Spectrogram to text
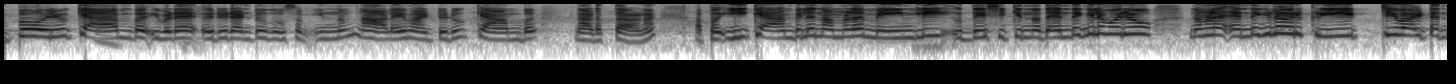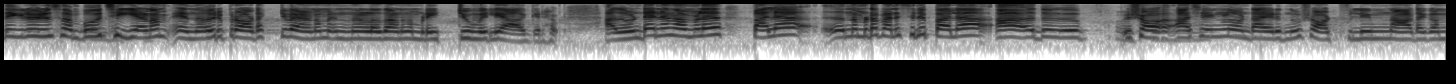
ഇപ്പോൾ ഒരു ക്യാമ്പ് ഇവിടെ ഒരു രണ്ടു ദിവസം. ഇന്നും നാളെയുമായിട്ടൊരു ക്യാമ്പ് നടത്താണ്. അപ്പോൾ ഈ ക്യാമ്പിൽ നമ്മൾ മെയിൻലി ഉദ്ദേശിക്കുന്നത് എന്തെങ്കിലും ഒരു നമ്മൾ എന്തെങ്കിലും ഒരു ക്രിയേറ്റീവായിട്ട് എന്തെങ്കിലും ഒരു സംഭവം ചെയ്യണം എന്ന ഒരു പ്രോഡക്റ്റ് വേണം എന്നുള്ളതാണ് നമ്മുടെ ഏറ്റവും വലിയ ആഗ്രഹം. അതുകൊണ്ട് തന്നെ നമ്മൾ പല നമ്മുടെ മനസ്സിൽ പല ഇത് ആശയങ്ങളും ഉണ്ടായിരുന്നു. ഷോർട്ട് ഫിലിം നാടകം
